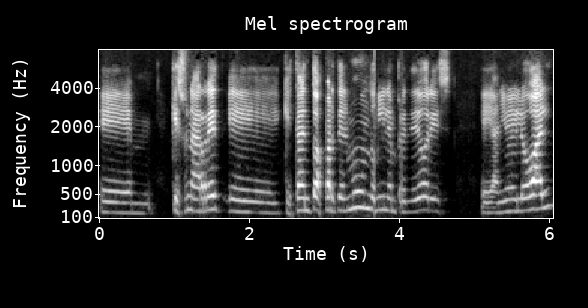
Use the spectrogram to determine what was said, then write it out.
eh, que es una red eh, que está en todas partes del mundo, mil emprendedores a nivel global.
